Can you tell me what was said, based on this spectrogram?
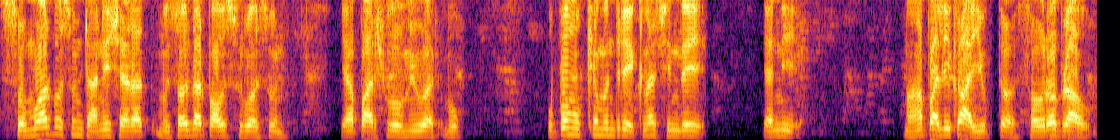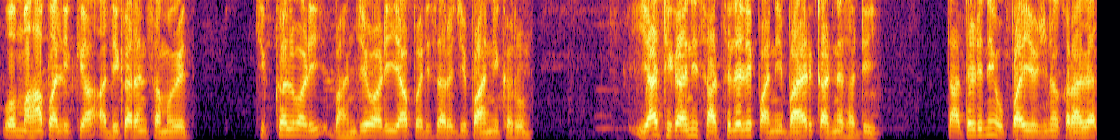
सोमवारपासून ठाणे शहरात मुसळधार पाऊस सुरू असून या पार्श्वभूमीवर मु उपमुख्यमंत्री एकनाथ शिंदे यांनी महापालिका आयुक्त सौरभ राव व महापालिका अधिकाऱ्यांसमवेत चिखलवाडी भांजेवाडी या परिसराची पाहणी करून या ठिकाणी साचलेले पाणी बाहेर काढण्यासाठी तातडीने उपाययोजना कराव्यात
